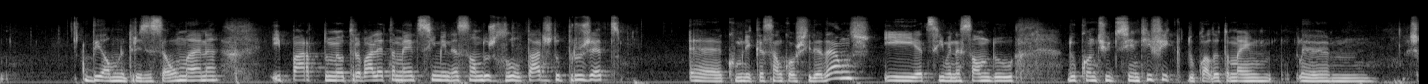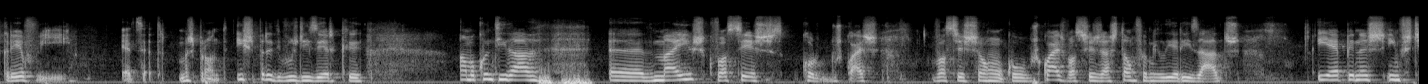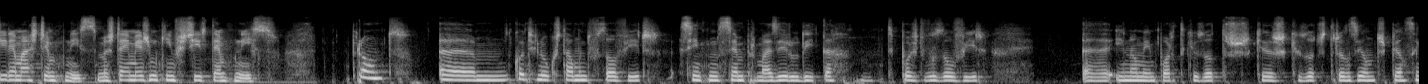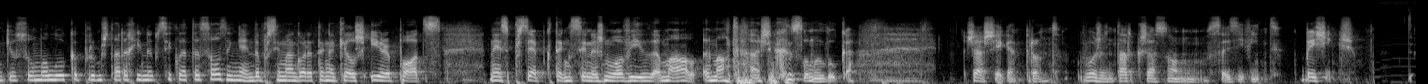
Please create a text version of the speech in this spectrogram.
biomonitorização humana e parte do meu trabalho é também a disseminação dos resultados do projeto, a comunicação com os cidadãos e a disseminação do, do conteúdo científico, do qual eu também hum, escrevo e etc. Mas pronto, isto para vos dizer que há uma quantidade eh, de meios que vocês, com os quais vocês são, com os quais vocês já estão familiarizados e é apenas investirem mais tempo nisso, mas têm mesmo que investir tempo nisso. Pronto, hum, continuo a gostar muito de vos ouvir, sinto-me sempre mais erudita depois de vos ouvir. ah, e não me importa que os outros que, os- que os outros transeuntes pensem que eu sou uma louca por me estar a rir na bicicleta sozinha. Ainda por cima agora tenho aqueles earpods, nem se percebe que tenho cenas no ouvido, a, mal, a malta acha que eu sou maluca. Já chega, pronto. Vou jantar que já são 6h20. Beijinhos.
